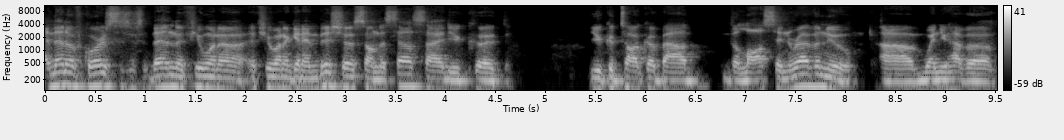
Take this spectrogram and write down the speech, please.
and then of course then if you wanna if you wanna get ambitious on the sales side, you could you could talk about the loss in revenue um, when you have a,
